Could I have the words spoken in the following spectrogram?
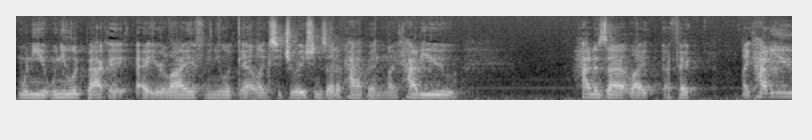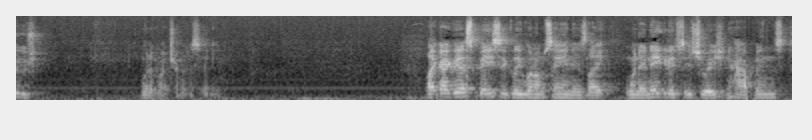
when you when you look back at, at your life and you look at like situations that have happened like how do you how does that like affect like how do you what am I trying to say? Like I guess basically what I'm saying is like when a negative situation happens,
